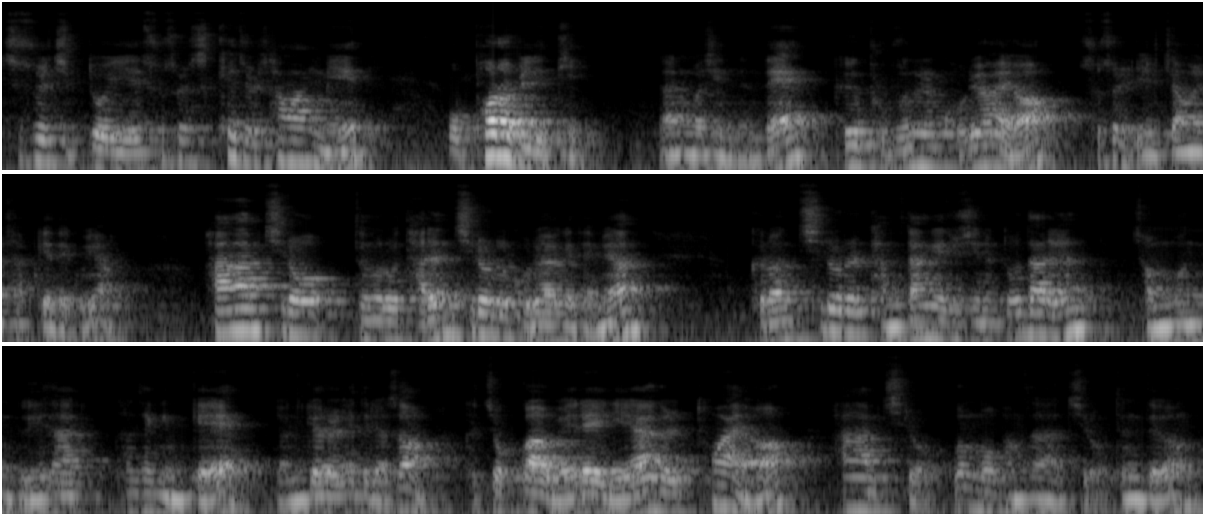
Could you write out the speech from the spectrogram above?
수술 집도의의 수술 스케줄 상황 및 오퍼러빌리티라는 것이 있는데 그 부분을 고려하여 수술 일정을 잡게 되고요. 항암 치료 등으로 다른 치료를 고려하게 되면 그런 치료를 담당해 주시는 또 다른 전문 의사 선생님께 연결을 해드려서 그쪽과 외래 예약을 통하여 항암 치료 혹은 뭐 방사선 치료 등등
